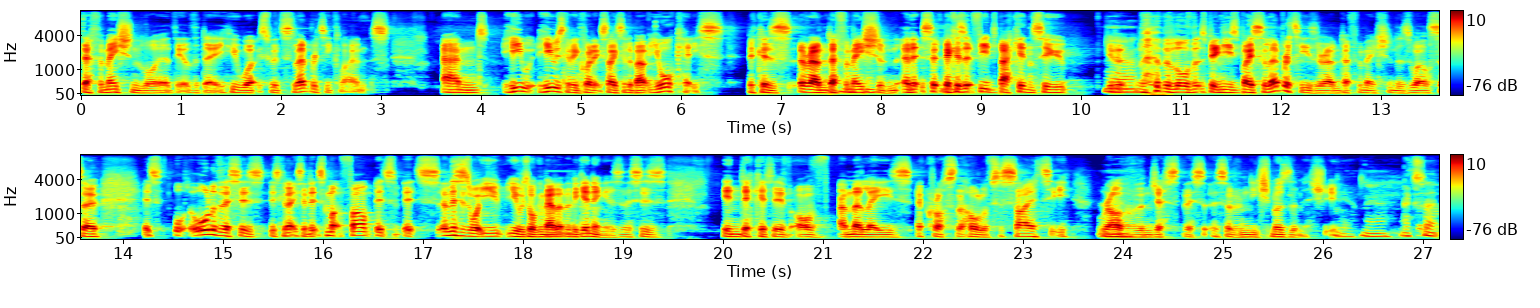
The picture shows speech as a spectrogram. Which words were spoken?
defamation lawyer the other day who works with celebrity clients, and he he was getting quite excited about your case because around defamation, and it's because it feeds back into you know, the, the law that's being used by celebrities around defamation as well. So it's all of this is is connected. It's far it's it's and this is what you you were talking about at the mm. beginning is this is indicative of a malaise across the whole of society rather than just this uh, sort of niche Muslim issue. Yeah, excellent.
